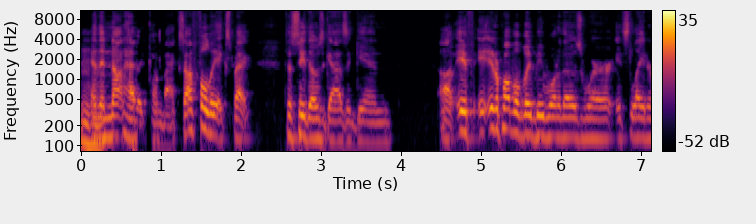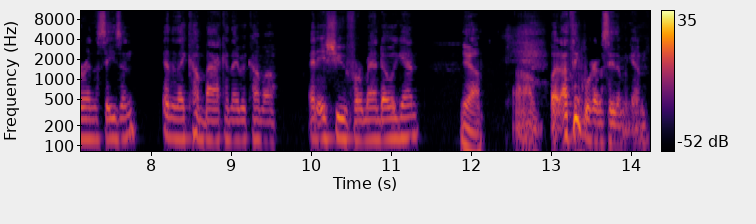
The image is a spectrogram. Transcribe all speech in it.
Mhm. and then not have it come back. So I fully expect to see those guys again. Uh, if it'll probably be one of those where it's later in the season and then they come back and they become a an issue for Mando again. yeah. Um, but I think we're going to see them again.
